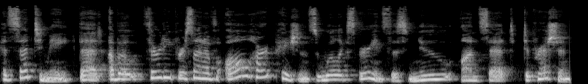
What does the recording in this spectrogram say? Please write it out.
had said to me that about 30% of all heart patients will experience this new onset depression.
